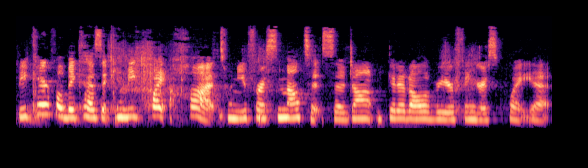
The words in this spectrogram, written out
Be careful because it can be quite hot when you first melt it, so don't get it all over your fingers quite yet.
